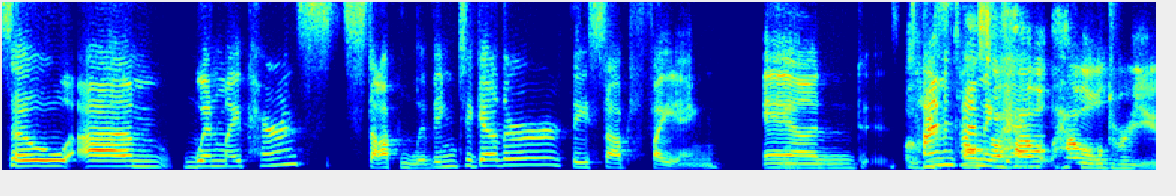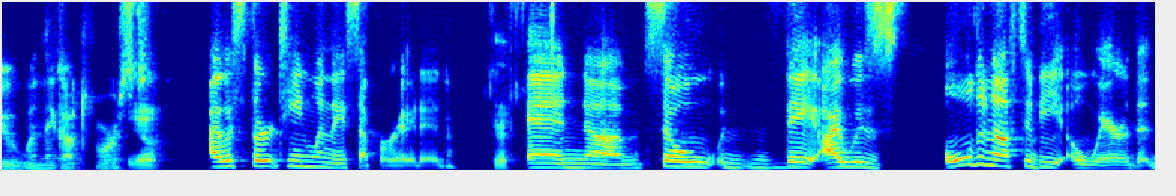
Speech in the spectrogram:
So, um, when my parents stopped living together, they stopped fighting. And Well, time and time also, again, how how old were you when they got divorced? Yeah. I was 13 when they separated. Okay. And um, so they I was old enough to be aware that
